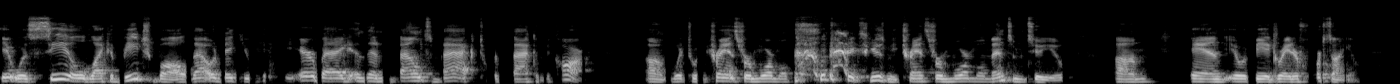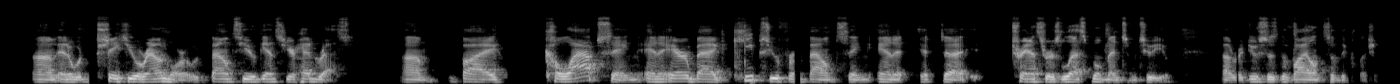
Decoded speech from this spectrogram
it was sealed like a beach ball, that would make you hit the airbag and then bounce back toward the back of the car um, which would transfer more, mo- excuse me, transfer more momentum to you, um, and it would be a greater force on you, um, and it would shake you around more. It would bounce you against your headrest. Um, by collapsing, an airbag keeps you from bouncing, and it it, uh, transfers less momentum to you, uh, reduces the violence of the collision.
